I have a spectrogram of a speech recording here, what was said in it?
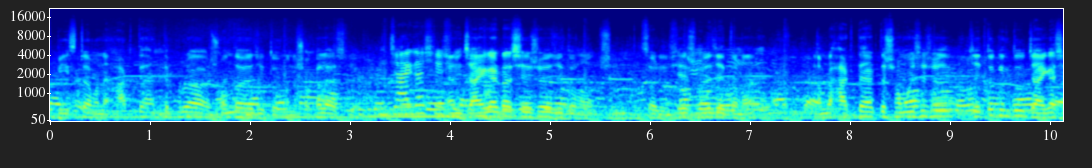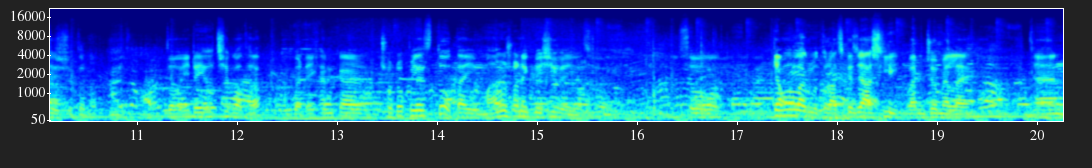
স্পেসটা মানে হাঁটতে হাঁটতে পুরো সন্ধ্যা হয়ে যেত মানে সকালে আসলে। জায়গা শেষ জায়গাটা শেষ হয়ে যেত না সরি শেষ হয়ে যেত না। আমরা হাঁটতে হাঁটতে সময় শেষ হয়ে যেত কিন্তু জায়গা শেষ হতো না। তো এটাই হচ্ছে কথা বাট এখানকার ছোট প্লেস তো তাই মানুষ অনেক বেশি হয়ে গেছে। সো কেমন লাগল তোর আজকে যে আসলি বাণিজ্য মেলায়? অ্যান্ড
